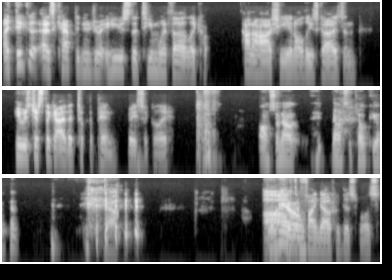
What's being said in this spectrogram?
I think uh, as Captain New Japan, he used to team with uh like Tanahashi and all these guys, and he was just the guy that took the pin, basically. Oh, so now now it's the Tokyo Pimp. Yeah. I Uh, have to find out who this was.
